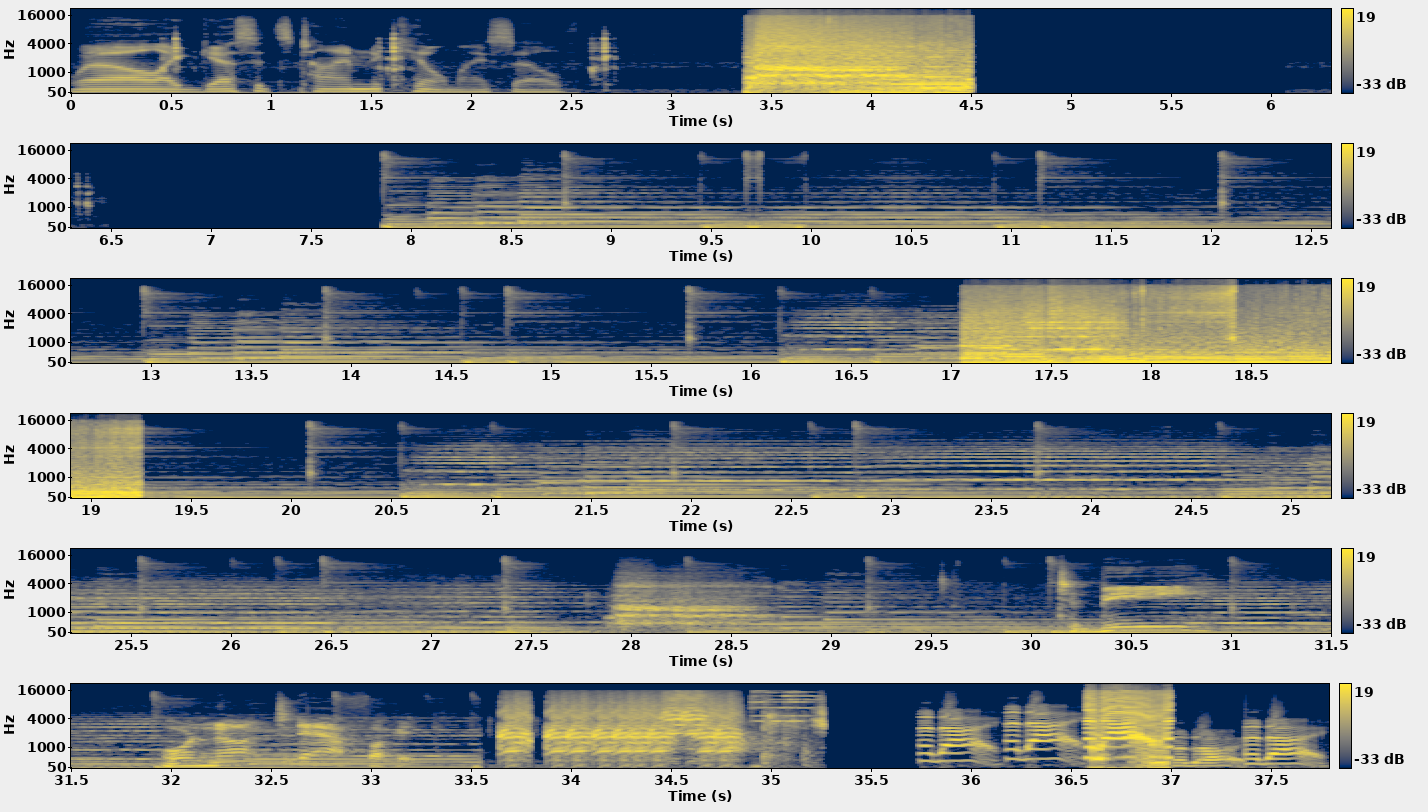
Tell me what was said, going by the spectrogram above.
Well, I guess it's time to kill myself. To be or not to. Ah, fuck it. Gonna die. gonna die.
